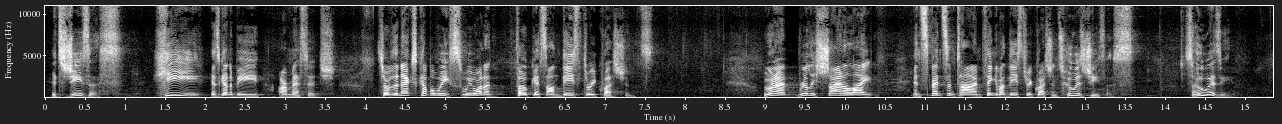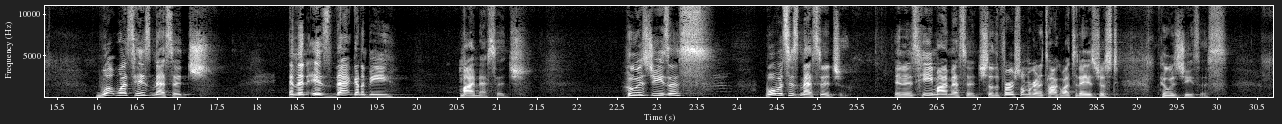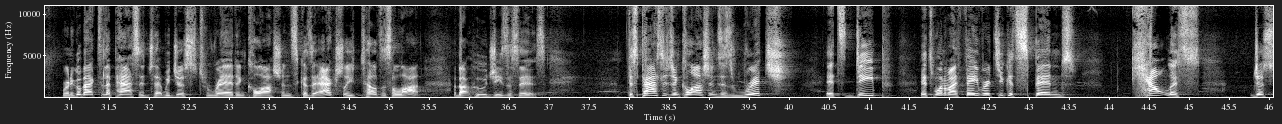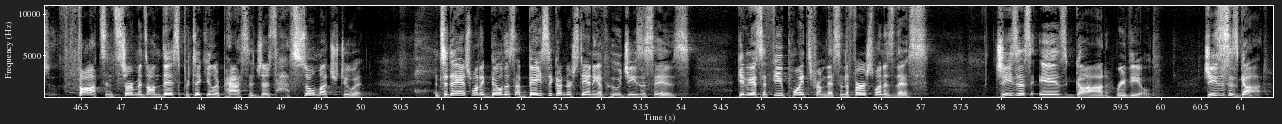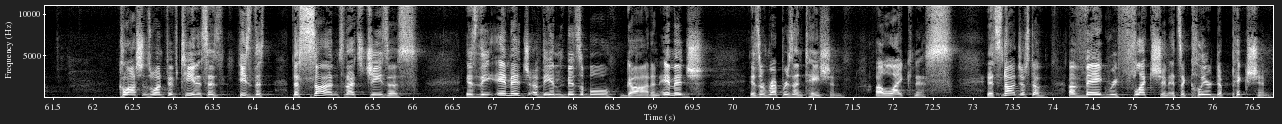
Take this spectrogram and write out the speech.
it's Jesus. He is going to be our message. So, over the next couple weeks, we want to focus on these three questions. We want to really shine a light and spend some time thinking about these three questions Who is Jesus? So, who is he? What was his message? And then, is that going to be my message? Who is Jesus? What was his message? And is he my message? So the first one we're going to talk about today is just who is Jesus? We're going to go back to the passage that we just read in Colossians because it actually tells us a lot about who Jesus is. This passage in Colossians is rich, it's deep, it's one of my favorites. You could spend countless just thoughts and sermons on this particular passage. There's so much to it. And today I just want to build us a basic understanding of who Jesus is giving us a few points from this. And the first one is this Jesus is God revealed. Jesus is God. Colossians 1:15 it says he's the the son, so that's Jesus, is the image of the invisible God. An image is a representation, a likeness. It's not just a, a vague reflection, it's a clear depiction.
